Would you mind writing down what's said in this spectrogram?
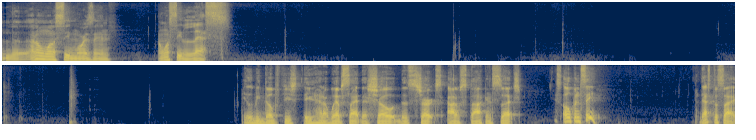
I don't want to see more XEN. I want to see less. It would be dope if you, you had a website that showed the shirts out of stock and such. It's OpenSea. That's the site.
